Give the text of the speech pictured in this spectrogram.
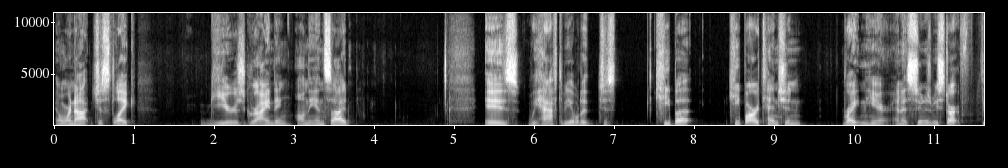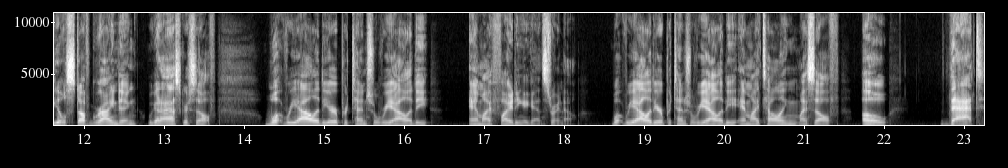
and we're not just like gears grinding on the inside, is we have to be able to just keep a keep our attention right in here. And as soon as we start feel stuff grinding, we got to ask ourselves, what reality or potential reality am I fighting against right now? What reality or potential reality am I telling myself, "Oh, that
